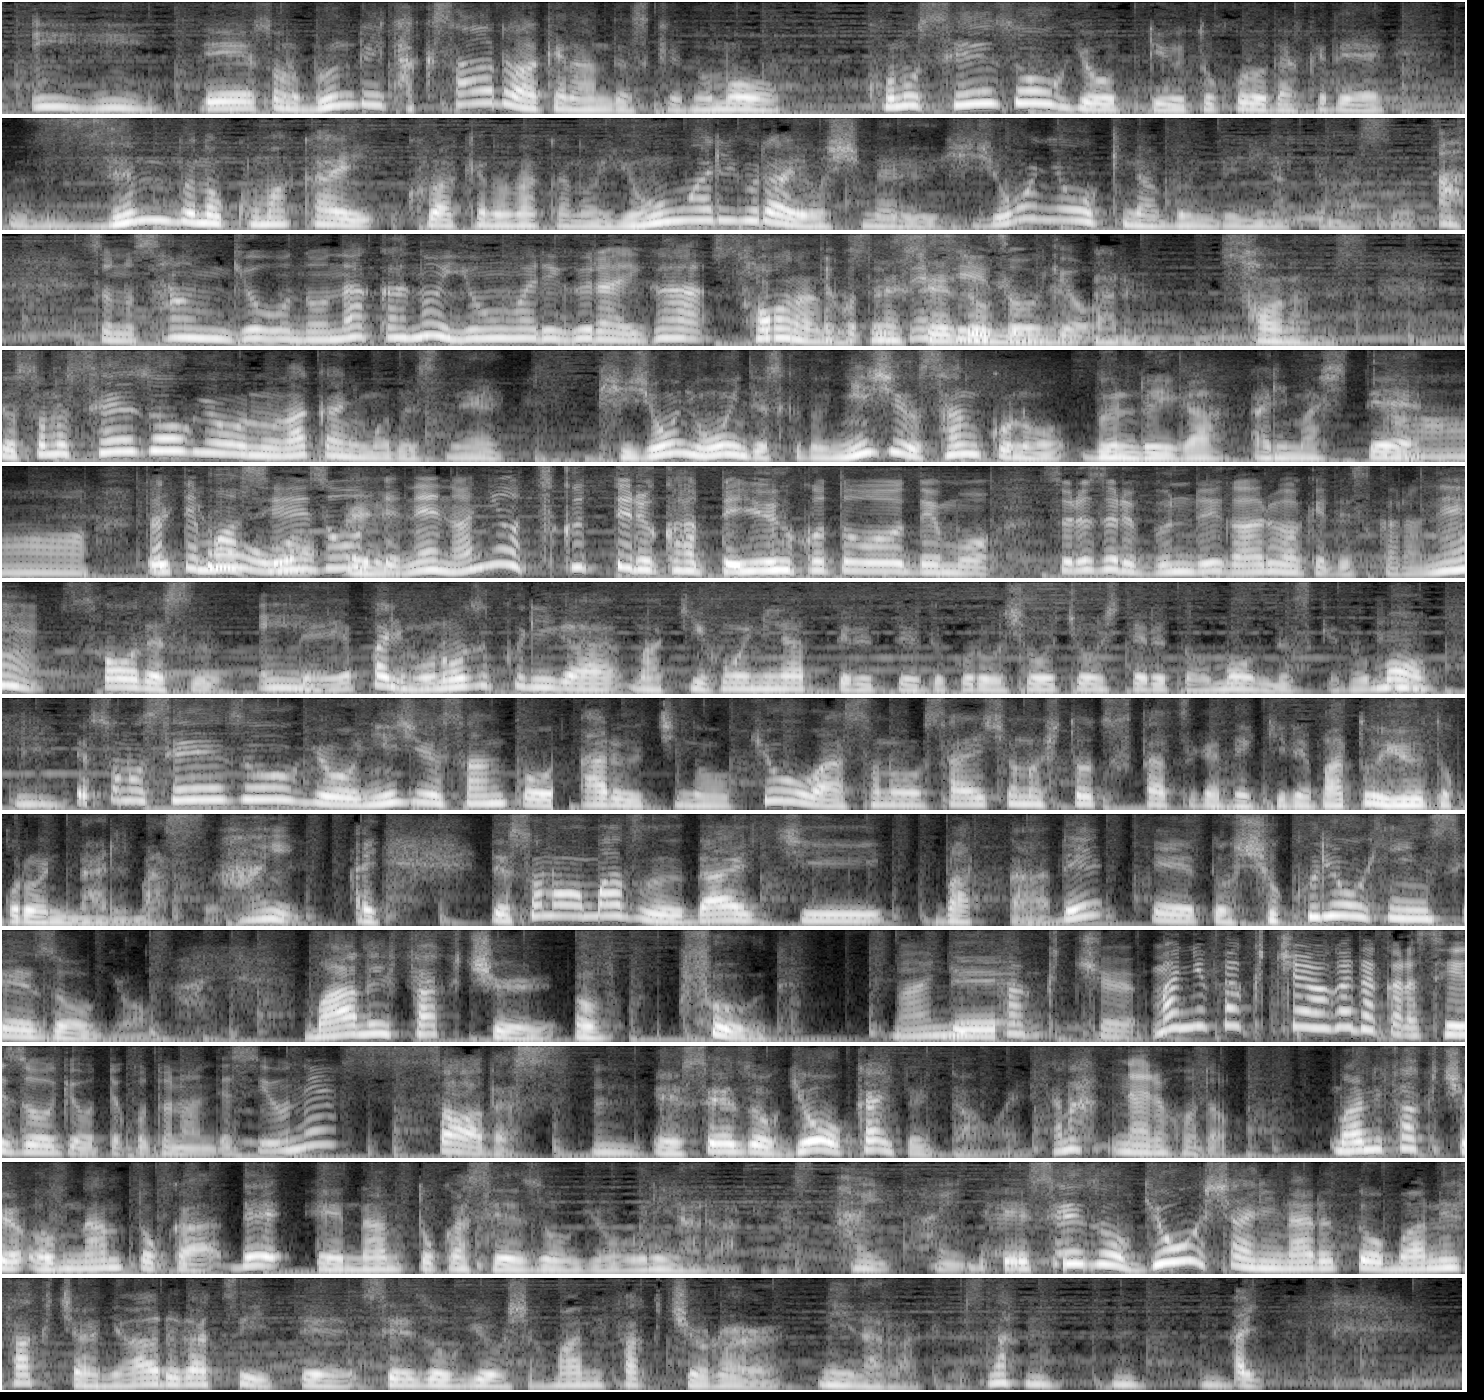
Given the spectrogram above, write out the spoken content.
でその分類たくさんあるわけなんですけどもこの製造業っていうところだけで全部の細かい区分けの中の4割ぐらいを占める非常に大きな分類になってます。あその産業の中の4割ぐらいがそうなんですね、製造業にある。そうなんです。でその製造業の中にもですね非常に多いんですけど23個の分類がありましてだってまあ製造ってね何を作ってるかっていうことでもそれぞれ分類があるわけですからね。そうです、えー、でやっぱりものづくりがまあ基本になってるっていうところを象徴してると思うんですけども、うんうん、でその製造業23個あるうちの今日はその最初の1つ2つができればというところになります。はい、はい、でそのまず第一バッターで、えーと、食料品製造業、はい manufacture of food マニュファクチャー。マニュファクチャーがだから製造業ってことなんですよね。そうです。うん、えー、製造業界と言った方がいいかな。なるほど。マニュファクチャーオブなんとかで、えー、なんとか製造業になるわけです。はいはい。で製造業者になるとマニュファクチャーに R がついて製造業者マニュファクチャーになるわけですね。うんうんうん、はい。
